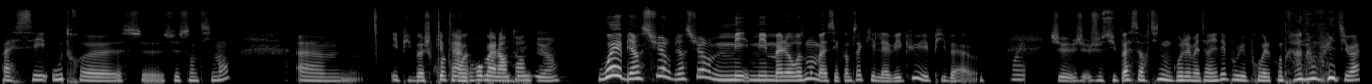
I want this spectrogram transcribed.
passé outre ce, sentiment. et puis, bah, je crois que. C'était un gros malentendu. Hein. Ouais, bien sûr, bien sûr, mais, mais malheureusement, bah, c'est comme ça qu'il l'a vécu. Et puis, bah, je, je, suis pas sortie de mon congé maternité pour lui prouver le contraire non plus, tu vois?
